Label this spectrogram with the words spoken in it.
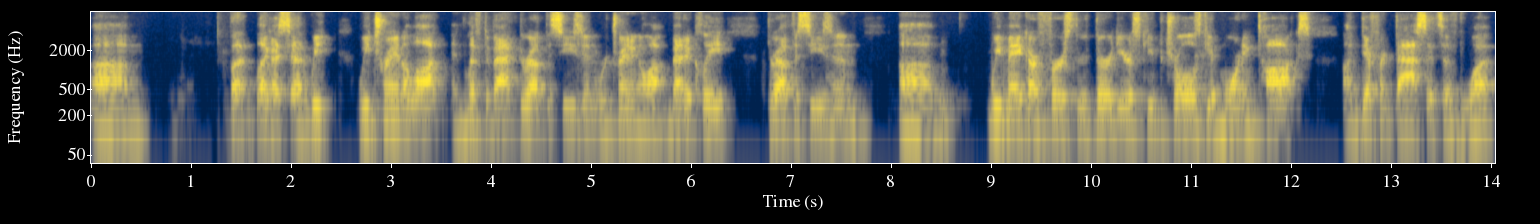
Um, but like I said, we we train a lot and lift evac throughout the season. We're training a lot medically throughout the season. Um, we make our first through third year ski patrols give morning talks on different facets of what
